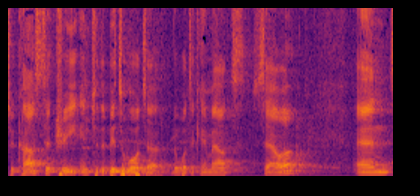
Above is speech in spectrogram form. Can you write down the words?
to cast a tree into the bitter water. The water came out sour, and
